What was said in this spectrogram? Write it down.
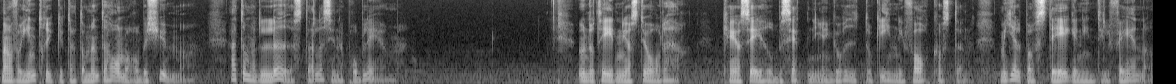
Man får intrycket att de inte har några bekymmer. Att de hade löst alla sina problem. Under tiden jag står där kan jag se hur besättningen går ut och in i farkosten med hjälp av stegen in till fenan.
